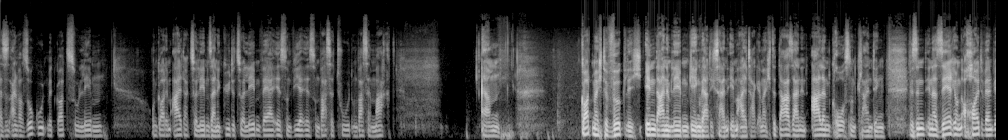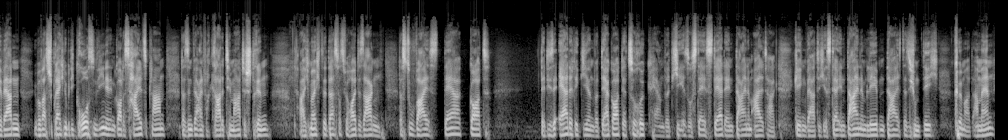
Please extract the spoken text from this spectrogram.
Es ist einfach so gut, mit Gott zu leben und Gott im Alltag zu erleben, seine Güte zu erleben, wer er ist und wie er ist und was er tut und was er macht. Ähm, Gott möchte wirklich in deinem Leben gegenwärtig sein im Alltag. Er möchte da sein in allen großen und kleinen Dingen. Wir sind in einer Serie und auch heute werden wir werden über was sprechen, über die großen Linien in Gottes Heilsplan. Da sind wir einfach gerade thematisch drin. Aber ich möchte das, was wir heute sagen, dass du weißt, der Gott, der diese Erde regieren wird, der Gott, der zurückkehren wird, Jesus, der ist der, der in deinem Alltag gegenwärtig ist, der in deinem Leben da ist, der sich um dich kümmert. Amen.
